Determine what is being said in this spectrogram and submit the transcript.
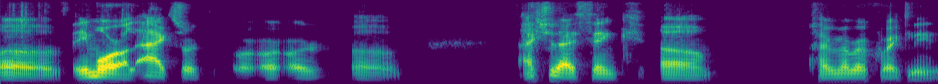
uh, immoral acts or or, or, uh, actually, I think um, if I remember correctly,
